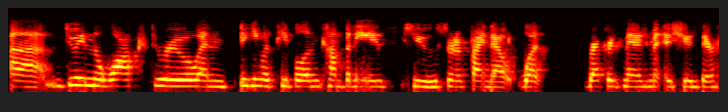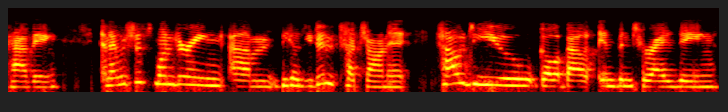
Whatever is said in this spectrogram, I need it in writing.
um, doing the walkthrough and speaking with people and companies to sort of find out what records management issues they're having. And I was just wondering, um, because you didn't touch on it, how do you go about inventorizing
